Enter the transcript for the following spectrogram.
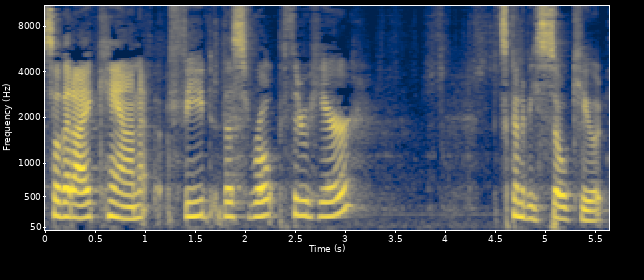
so that I can feed this rope through here. It's going to be so cute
